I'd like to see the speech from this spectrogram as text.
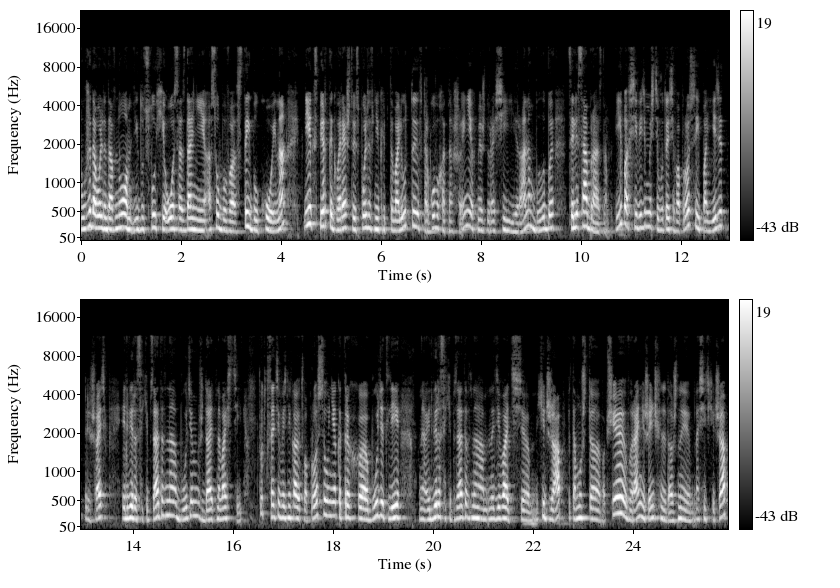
Уже довольно давно идут слухи о создании особого стейблкоина, и эксперты говорят, что использование криптовалюты в торговых отношениях между Россией и Ираном было бы целесообразно. И, по всей видимости, вот эти вопросы и поедет решать Эльвира Эльвира Сахибзадовна, будем ждать новостей. Тут, кстати, возникают вопросы у некоторых, э, будет ли э, Эльвира Сахибзадовна надевать э, хиджаб, потому что вообще в Иране женщины должны носить хиджаб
